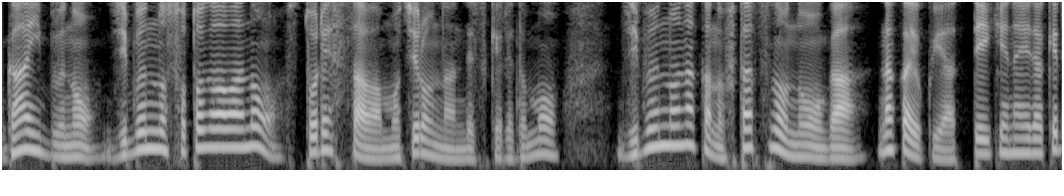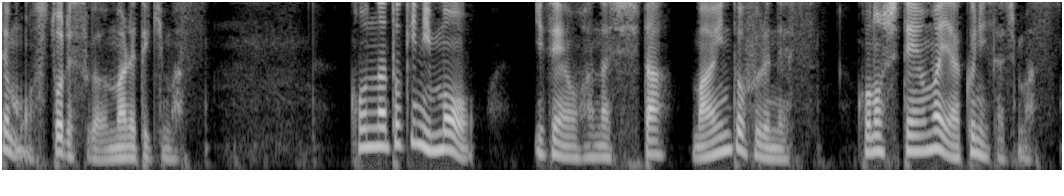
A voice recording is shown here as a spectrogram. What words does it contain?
外部の自分の外側のストレッサーはもちろんなんですけれども、自分の中の2つの脳が仲良くやっていけないだけでもストレスが生まれてきます。こんな時にも以前お話ししたマインドフルネス、この視点は役に立ちます。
